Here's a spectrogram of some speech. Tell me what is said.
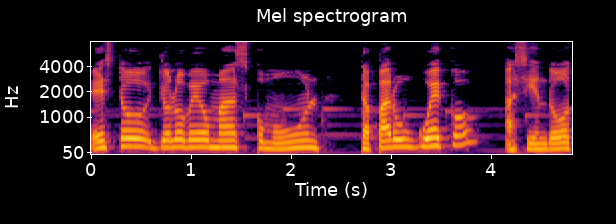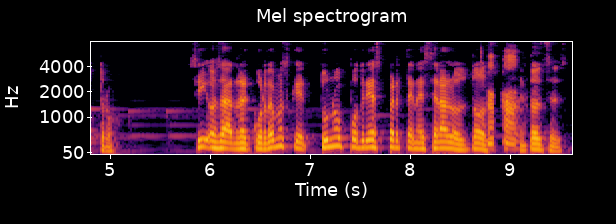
Esto yo lo veo más como un tapar un hueco haciendo otro. Sí, o sea, recordemos que tú no podrías pertenecer a los dos. Entonces,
